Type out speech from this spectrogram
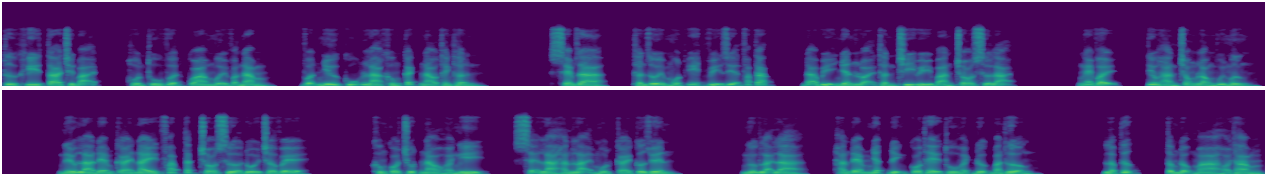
từ khi ta chiến bại, hồn thú vượt qua 10 vạn năm, vẫn như cũng là không cách nào thành thần. Xem ra, thần giới một ít vị diện pháp tắc, đã bị nhân loại thần chi ủy ban cho sửa lại. Nghe vậy, Tiêu Hàn trong lòng vui mừng. Nếu là đem cái này pháp tắc cho sửa đổi trở về, không có chút nào hoài nghi, sẽ là hắn lại một cái cơ duyên. Ngược lại là, hắn đem nhất định có thể thu hoạch được ban thưởng. Lập tức, tâm động mà hỏi thăm,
